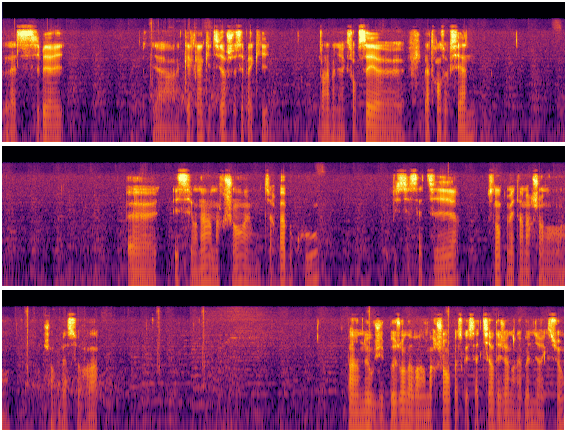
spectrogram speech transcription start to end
la Sibérie? Il y a quelqu'un qui tire, je sais pas qui, dans la bonne direction. C'est euh, la Transoxiane. Euh, ici on a un marchand et on tire pas beaucoup. Ici ça tire. Sinon on peut mettre un marchand dans genre Bassora. Un nœud où j'ai besoin d'avoir un marchand parce que ça tire déjà dans la bonne direction.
